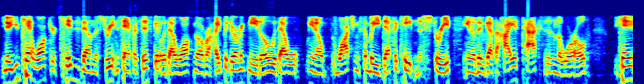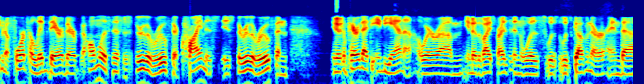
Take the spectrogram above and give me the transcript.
you know, you can't walk your kids down the street in San Francisco without walking over a hypodermic needle, without you know watching somebody defecate in the streets. You know, they've got the highest taxes in the world. You can't even afford to live there. Their homelessness is through the roof. Their crime is is through the roof. And you know, compare that to Indiana, where um, you know the vice president was was was governor, and uh,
